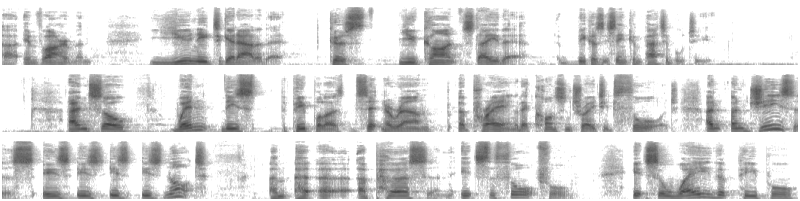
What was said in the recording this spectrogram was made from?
uh, environment, you need to get out of there because you can't stay there because it's incompatible to you. And so when these people are sitting around uh, praying, their concentrated thought, and, and Jesus is, is, is, is not a, a, a person, it's the thought form. It's a way that people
